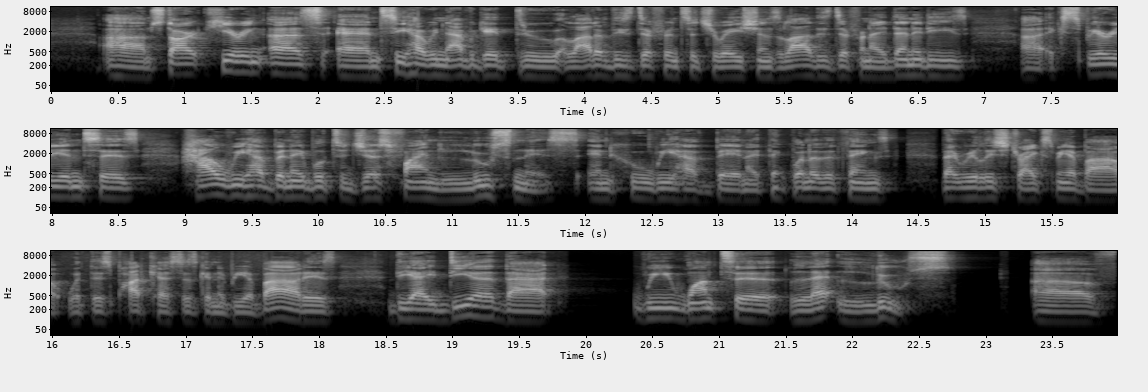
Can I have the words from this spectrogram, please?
Um, start hearing us and see how we navigate through a lot of these different situations, a lot of these different identities, uh, experiences, how we have been able to just find looseness in who we have been. I think one of the things that really strikes me about what this podcast is going to be about is the idea that we want to let loose of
